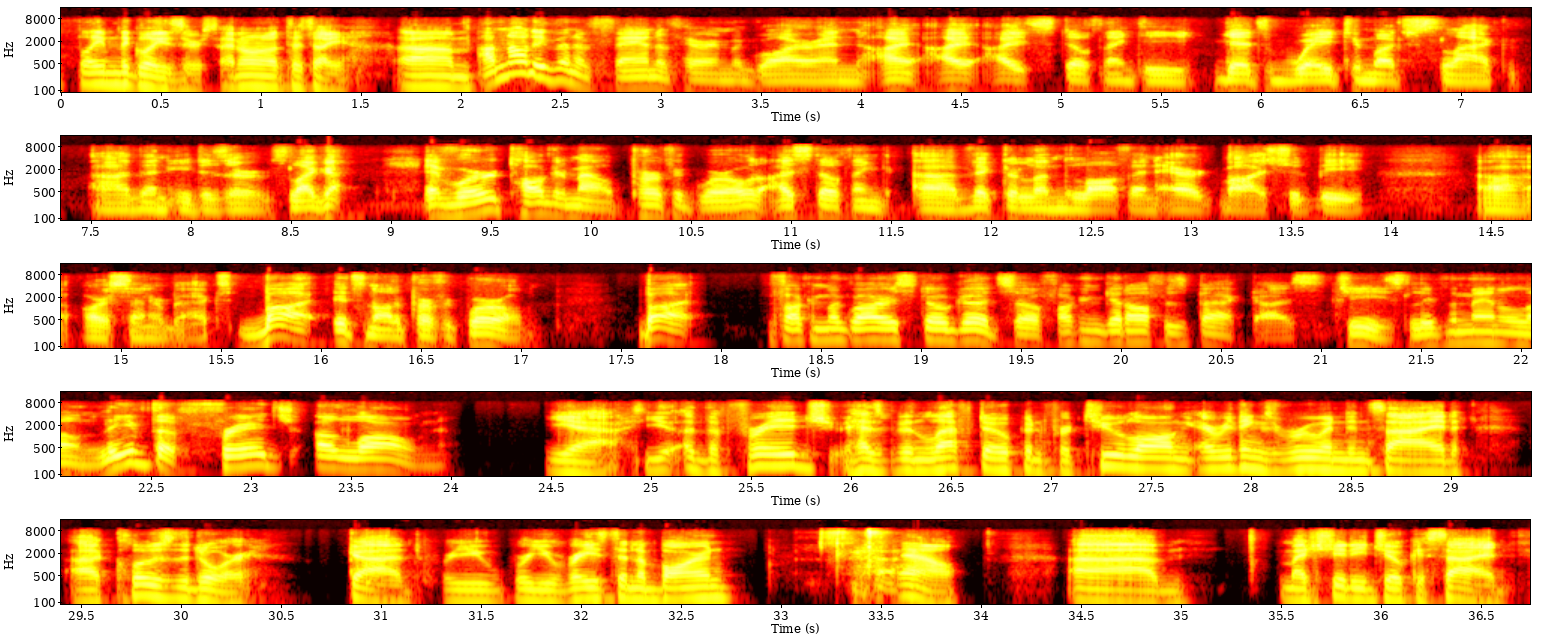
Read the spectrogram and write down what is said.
blame the Glazers. I don't know what to tell you. Um, I'm not even a fan of Harry Maguire, and I, I, I still think he gets way too much slack uh, than he deserves. Like, if we're talking about perfect world, I still think uh, Victor Lindelof and Eric Bailly should be uh, our center backs. But it's not a perfect world. But fucking Maguire is still good, so fucking get off his back, guys. Jeez, leave the man alone. Leave the fridge alone. Yeah, you, uh, the fridge has been left open for too long. Everything's ruined inside. Uh, close the door. God, were you were you raised in a barn? Now, um, my shitty joke aside,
